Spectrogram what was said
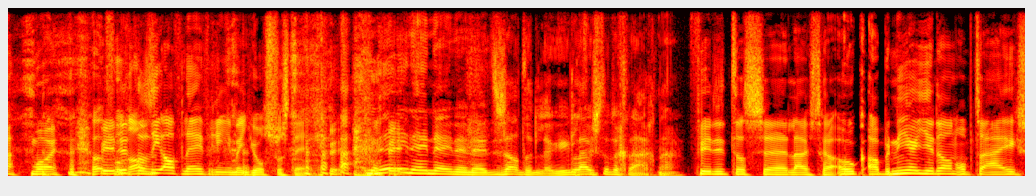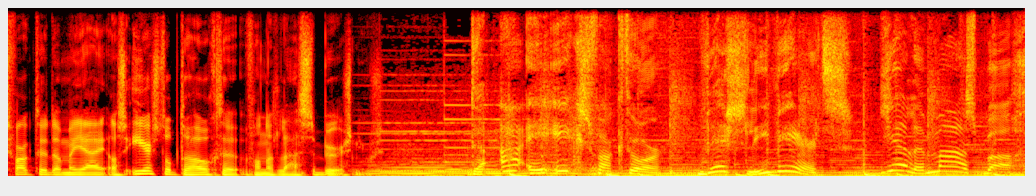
Mooi. Vind je, dit Vooral als, die afleveringen met Jos Verstegen. Nee, nee, nee, nee, nee. Het is altijd leuk. Ik luister er graag naar. vind je dit als eh, luisteraar ook? Abonneer je dan op de AX Factor. Dan ben jij als eerste op de hoogte van het laatste beursnieuws. De AEX-factor. Wesley Weerts. Jelle Maasbach.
